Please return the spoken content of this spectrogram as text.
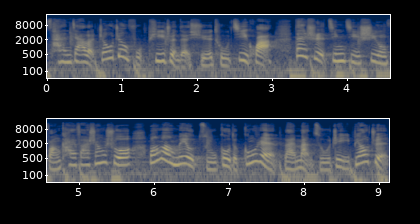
参加了州政府批准的学徒计划，但是经济适用房开发商说，往往没有足够的工人来满足这一标准，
